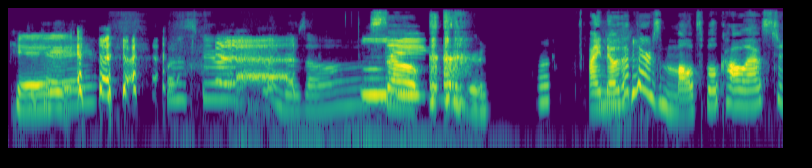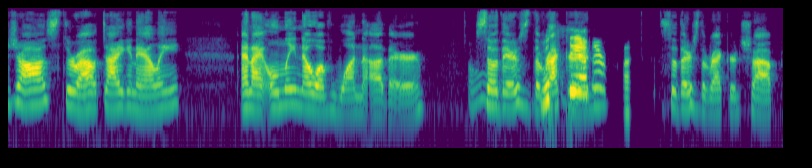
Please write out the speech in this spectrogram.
decay. Okay. but the spirit lingers on. So I know that there's multiple call outs to Jaws throughout Diagon Alley, and I only know of one other. So oh. there's the What's record. the other one? So there's the record shop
